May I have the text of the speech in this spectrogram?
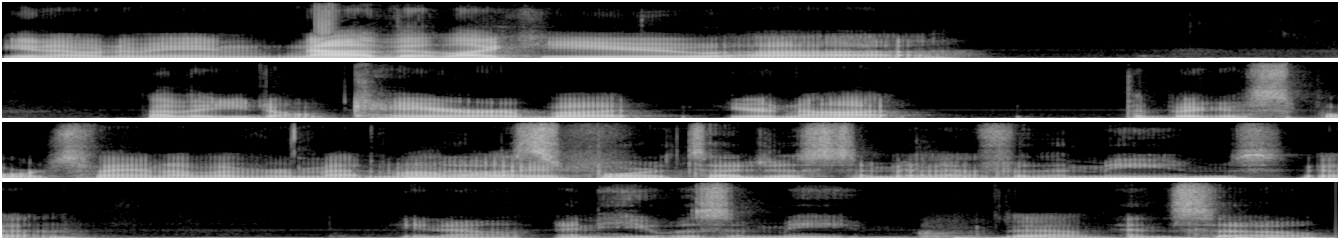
You know what I mean? Not that like you uh not that you don't care, but you're not the biggest sports fan I've ever met in my No, life. sports. I just am in Yeah. it for the memes, Yeah. you know. And he was a meme, Yeah. and so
